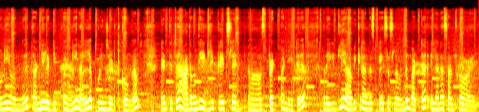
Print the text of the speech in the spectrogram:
துணியை வந்து தண்ணியில் டிப் பண்ணி நல்லா புழிஞ்சு எடுத்துக்கோங்க. எடுத்துகிட்டு அதை வந்து இட்லி பிளேட்ஸில் ஸ்ப்ரெட் பண்ணிவிட்டு அந்த இட்லி அவிக்கிற அந்த ஸ்பேசஸில் வந்து பட்டர் இல்லைனா சன்ஃப்ளவர் ஆயில்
